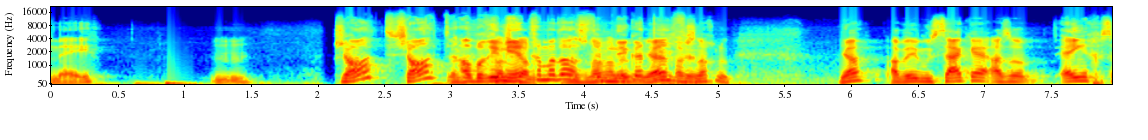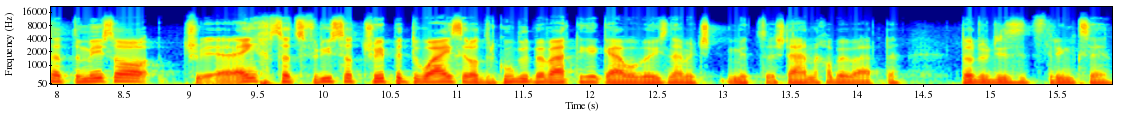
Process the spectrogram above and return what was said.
Nein. Mhm. Schade, schade. Aber ich merke mir das, dem nachschauen. Ja, kannst Negativen. nachschauen. Ja, aber ich muss sagen, also eigentlich sollten wir so, äh, eigentlich sollte es für uns so TripAdvisor oder Google-Bewertungen geben, wo man uns dann mit, mit Sternen kann bewerten kann. Da würde ich das jetzt drin sehen.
